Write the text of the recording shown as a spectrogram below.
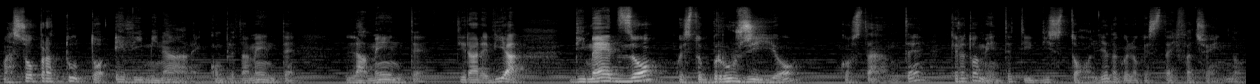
ma soprattutto eliminare completamente la mente, tirare via di mezzo questo brusio costante che la tua mente ti distoglie da quello che stai facendo.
